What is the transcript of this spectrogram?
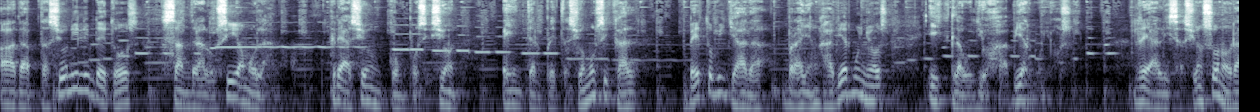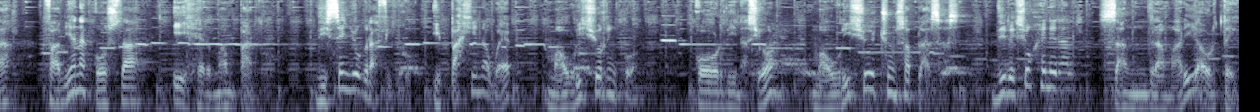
Adaptación y libretos, Sandra Lucía Molano. Creación, composición e interpretación musical, Beto Villada, Brian Javier Muñoz y Claudio Javier Muñoz. Realización sonora, Fabiana Costa y Germán Pardo. Diseño gráfico y página web, Mauricio Rincón. Coordinación, Mauricio Chunza Plazas. Dirección general, Sandra María Ortega.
